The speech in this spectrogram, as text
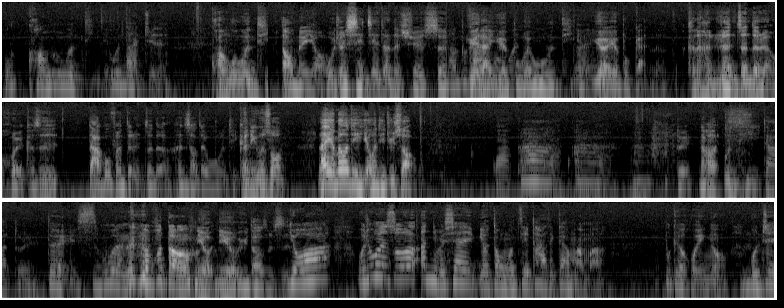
我狂问问题，问到你觉得狂问问题？倒没有，我觉得现阶段的学生越来越不会问问题，越来越不敢了。可能很认真的人会，可是大部分的人真的很少在问问题。可能你问说，来有没有问题？有问题举手。呱呱呱呱呱。对，然后问题一大堆。对，死不问，不懂。你有你有遇到是不是？有啊，我就问说啊，你们现在有懂我这一趴在干嘛吗？不给我回应哦，嗯、我就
